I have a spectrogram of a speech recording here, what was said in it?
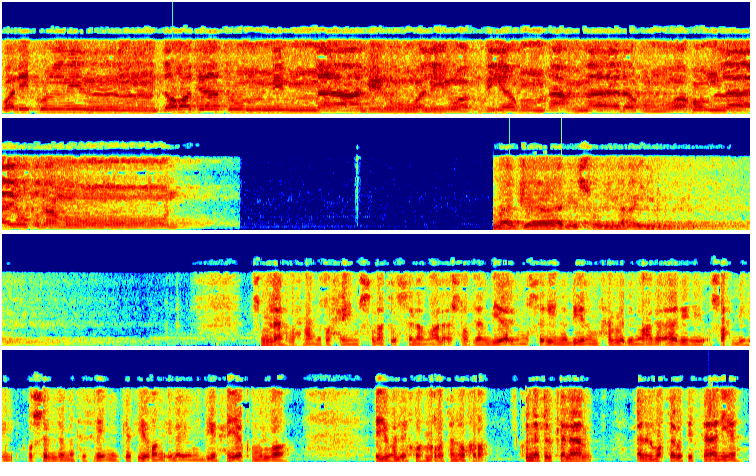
ولكل درجات مما عملوا وليوفيهم أعمالهم وهم لا يظلمون. مجالس العلم. بسم الله الرحمن الرحيم. والصلاة والسلام على أشرف الأنبياء والمرسلين نبينا محمد وعلى آله وصحبه وسلم تسليما كثيرا إلى يوم الدين. حياكم الله. أيها الإخوة مرة أخرى. كنا في الكلام عن المرتبة الثانية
